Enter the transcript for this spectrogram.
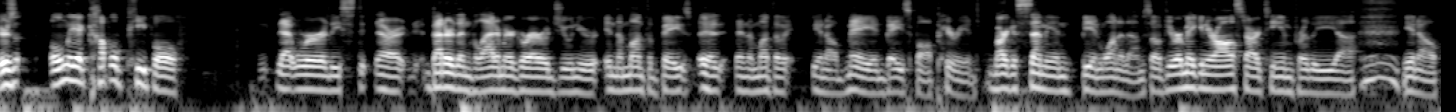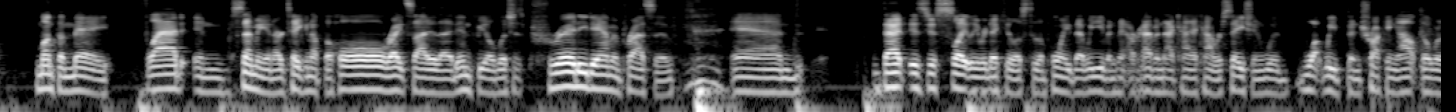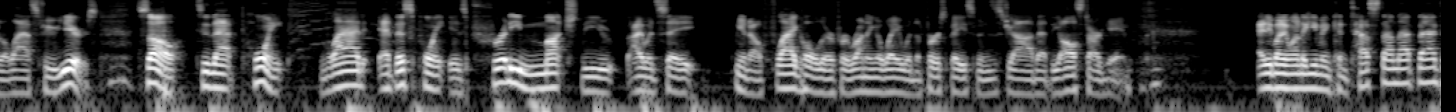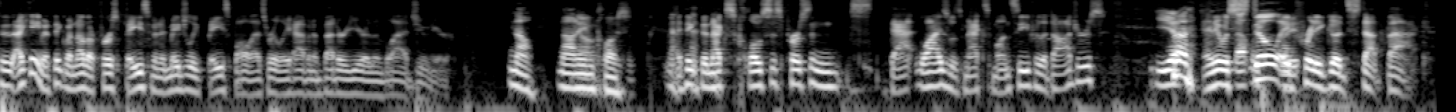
there's only a couple people that were the st- are better than Vladimir Guerrero Jr. in the month of base uh, in the month of you know May in baseball. Period. Marcus Semien being one of them. So if you were making your All Star team for the uh, you know month of May, Vlad and Semien are taking up the whole right side of that infield, which is pretty damn impressive. And that is just slightly ridiculous to the point that we even are having that kind of conversation with what we've been trucking out over the last few years. So, to that point, Vlad at this point is pretty much the, I would say, you know, flag holder for running away with the first baseman's job at the All Star game. Anybody want to even contest on that fact? I can't even think of another first baseman in Major League Baseball that's really having a better year than Vlad Jr. No, not no. even close. I think the next closest person stat wise was Max Muncy for the Dodgers. Yeah, and it was still was a pretty good step back.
